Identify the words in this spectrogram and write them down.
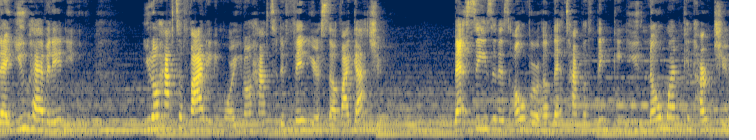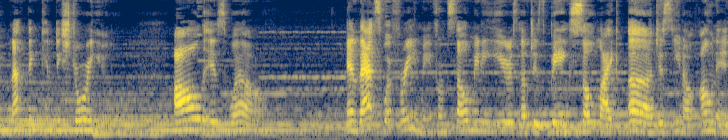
that you have it in you. You don't have to fight anymore. You don't have to defend yourself. I got you. That season is over of that type of thinking. You no one can hurt you. Nothing can destroy you. All is well. And that's what freed me from so many years of just being so like, uh, just, you know, own it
